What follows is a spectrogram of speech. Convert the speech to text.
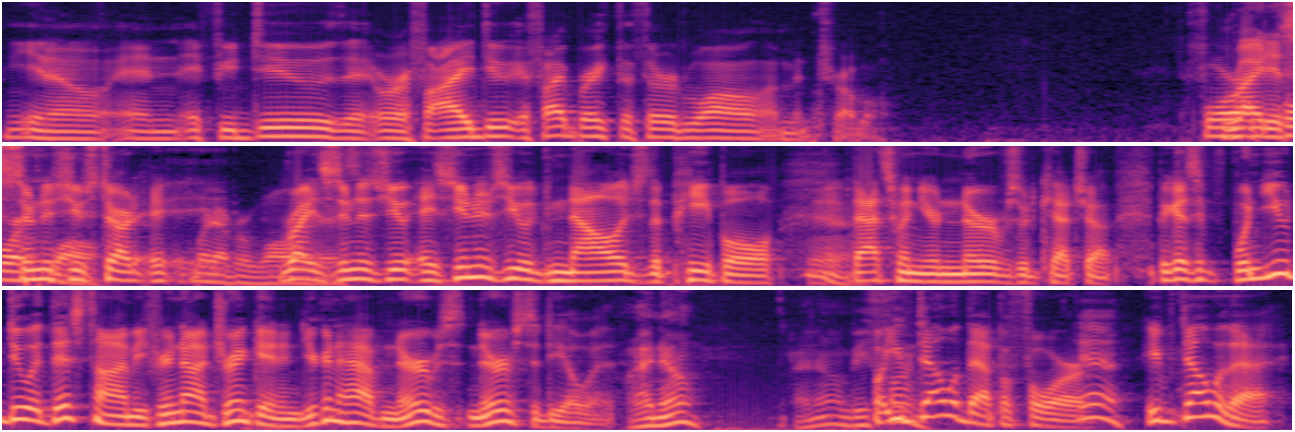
you know, and if you do the or if I do if I break the third wall, I'm in trouble. Four, right. As fourth soon as you start, eh, whatever wall. Right. it As soon is. as you, as soon as you acknowledge the people, Yeah. that's when your nerves would catch up. Because if, when you do it this time, if you're not drinking, you're going to have nerves, nerves to deal with. I know, I know. But fun. you've dealt with that before. Yeah. You've dealt with that.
